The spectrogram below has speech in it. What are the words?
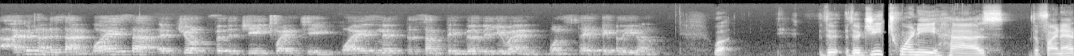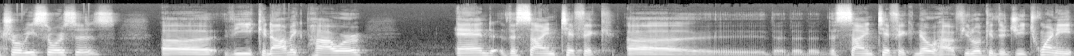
I I couldn't understand why is that a job for the G20? Why isn't it something that the UN wants to take the lead on? Well, the, the G20 has the financial resources, uh, the economic power, and the scientific uh, the, the, the- scientific know-how. If you look at the G20,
